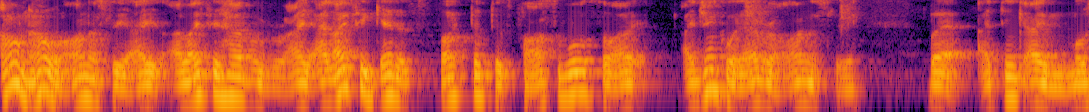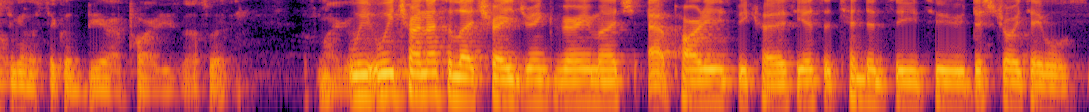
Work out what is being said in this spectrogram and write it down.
I don't know, honestly. I, I like to have a variety. I like to get as fucked up as possible, so I, I drink whatever, honestly. But I think I'm mostly gonna stick with beer at parties. That's what that's my go-to. We we try not to let Trey drink very much at parties because he has a tendency to destroy tables.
